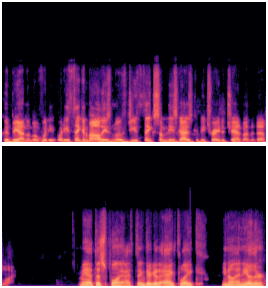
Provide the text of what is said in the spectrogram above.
could be on the move. What, do you, what are you thinking about all these moves? Do you think some of these guys could be traded, Chad, by the deadline? I mean, at this point, I think they're going to act like, you know, any other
